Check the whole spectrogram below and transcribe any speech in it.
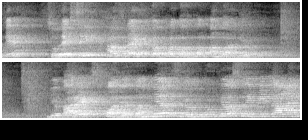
Okay? So let's see how to write Kapha, Gabha, Anga here. Dear parents, for their convenience, you have to put here sleeping line.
